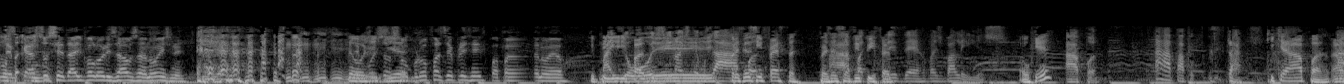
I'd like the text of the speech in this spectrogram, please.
não até porque a sociedade valorizava os anões, né? Não, hoje Depois dia. sobrou fazer presente pro Papai Noel. E Mas e hoje fazer nós temos a presença APA. em festa. Presença a APA VIP em festa. preserva as baleias. O quê? APA. A APA. Tá. O que, que é a APA? A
